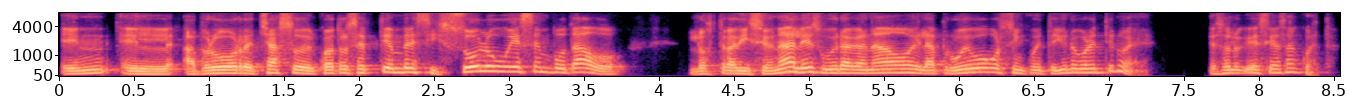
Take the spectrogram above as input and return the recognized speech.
en el apruebo rechazo del 4 de septiembre, si solo hubiesen votado los tradicionales, hubiera ganado el apruebo por 51-49. Eso es lo que decía esa encuesta.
